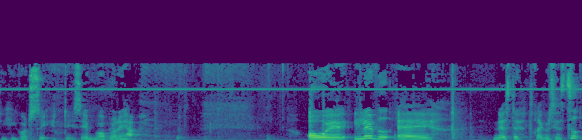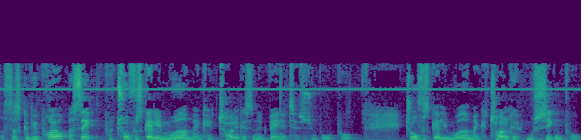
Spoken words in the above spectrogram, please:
De kan I godt se, det er sæbebobler det her. Og øh, i løbet af næste tre kvarters tid, så skal vi prøve at se på to forskellige måder, man kan tolke sådan et vanitas-symbol på. To forskellige måder, man kan tolke musikken på.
